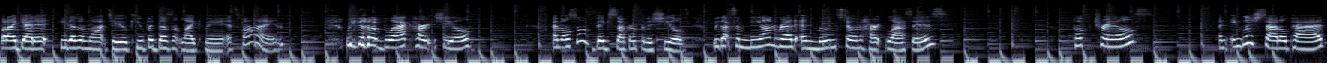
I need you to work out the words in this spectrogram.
but I get it. He doesn't want to. Cupid doesn't like me. It's fine. We got a black heart shield. I'm also a big sucker for the shields. We got some neon red and moonstone heart glasses. Hoof trails. An English saddle pad.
